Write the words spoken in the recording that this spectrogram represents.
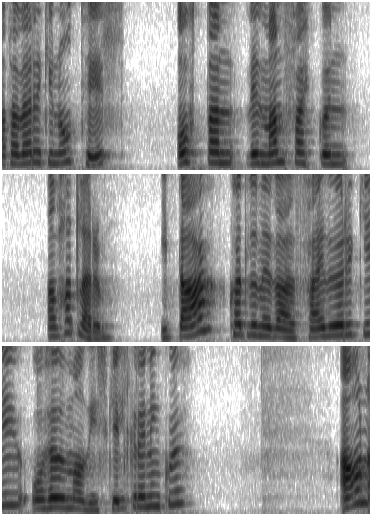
að það verði ekki nót til, óttan við mannfækkun af hallarum. Í dag köllum við það fæðuriki og höfum á því skilgreiningu. Án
